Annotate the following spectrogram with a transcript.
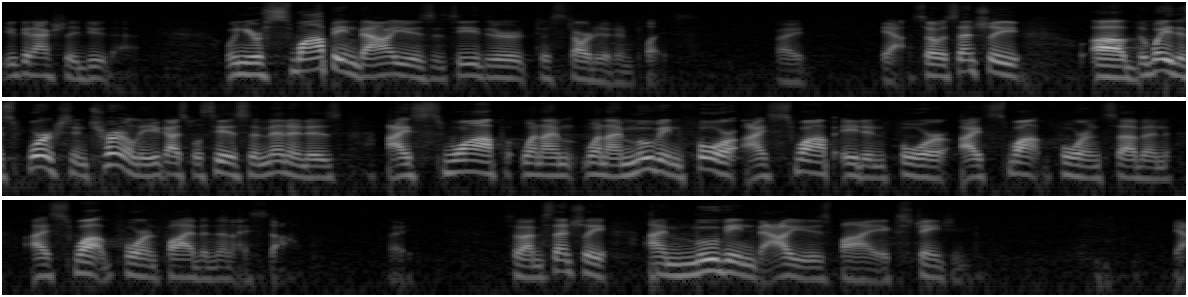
You could actually do that. When you're swapping values, it's easier to start it in place, right? Yeah, so essentially, uh, the way this works internally, you guys will see this in a minute, is I swap, when I'm, when I'm moving four, I swap eight and four, I swap four and seven, I swap four and five, and then I stop. So I'm essentially, I'm moving values by exchanging them. Yeah,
